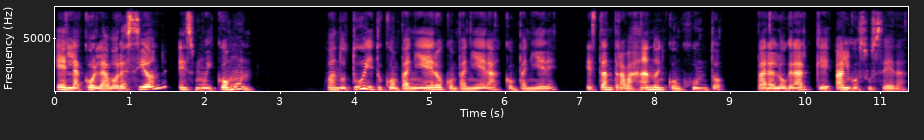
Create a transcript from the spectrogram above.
En la colaboración es muy común. Cuando tú y tu compañero, compañera, compañere están trabajando en conjunto para lograr que algo suceda,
